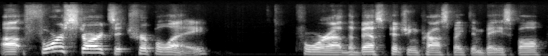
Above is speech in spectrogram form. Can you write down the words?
uh, four starts at AAA for uh, the best pitching prospect in baseball.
